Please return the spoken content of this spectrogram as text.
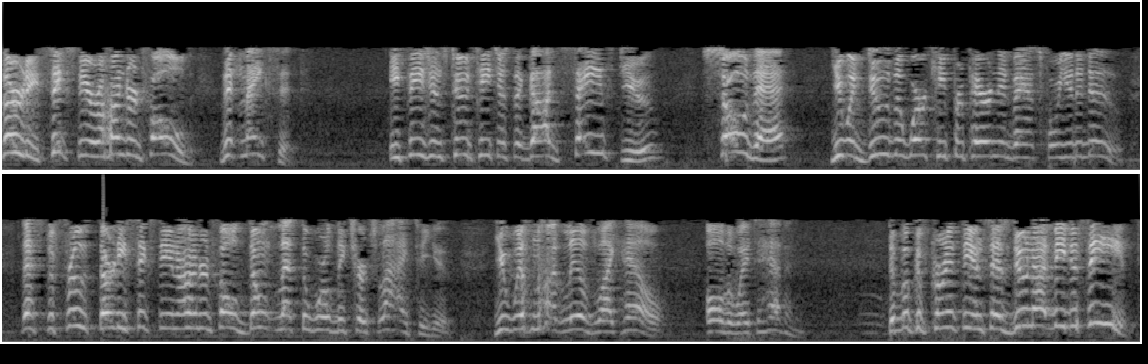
30, 60, or 100 fold that makes it. Ephesians 2 teaches that God saved you so that you would do the work He prepared in advance for you to do. That's the fruit, 30, 60, and 100 fold. Don't let the worldly church lie to you. You will not live like hell all the way to heaven. The book of Corinthians says, Do not be deceived.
